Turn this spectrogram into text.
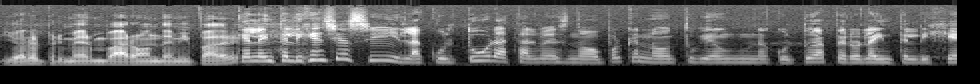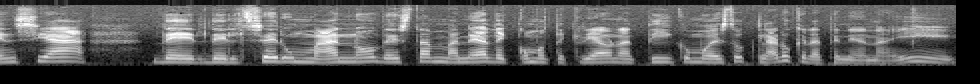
yo era el primer varón de mi padre. Que la inteligencia sí, la cultura tal vez no, porque no tuvieron una cultura, pero la inteligencia de- del ser humano, de esta manera de cómo te criaron a ti, como esto, claro que la tenían ahí.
